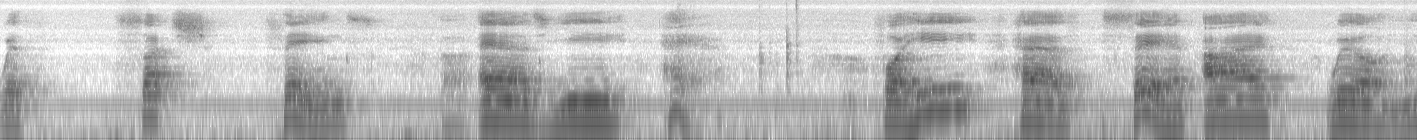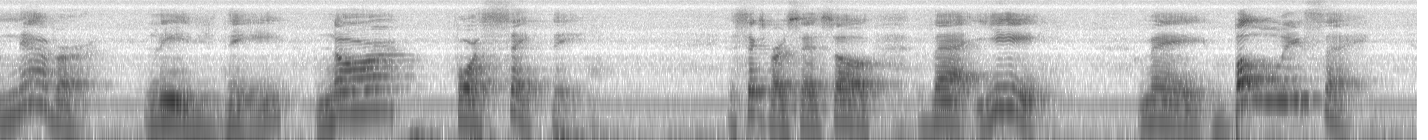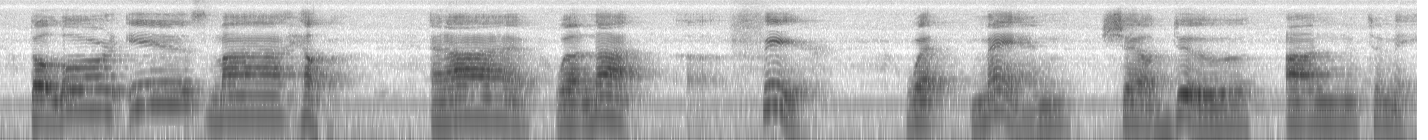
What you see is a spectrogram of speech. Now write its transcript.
with such things uh, as ye have. For he has said, I will never leave thee nor forsake thee. The sixth verse says, So that ye may boldly say, The Lord is my helper, and I will not uh, fear what man shall do unto me.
